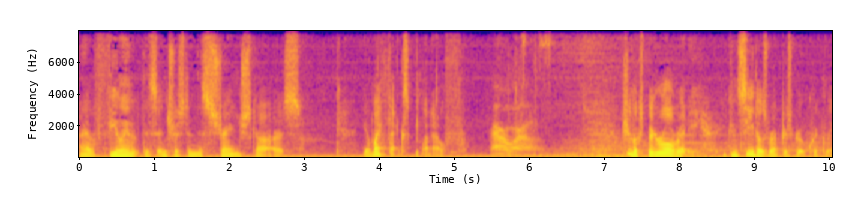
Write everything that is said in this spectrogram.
I have a feeling that this interest in this strange scars. You have my thanks, Blood Elf. Farewell. She looks bigger already. You can see those raptors grow quickly.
